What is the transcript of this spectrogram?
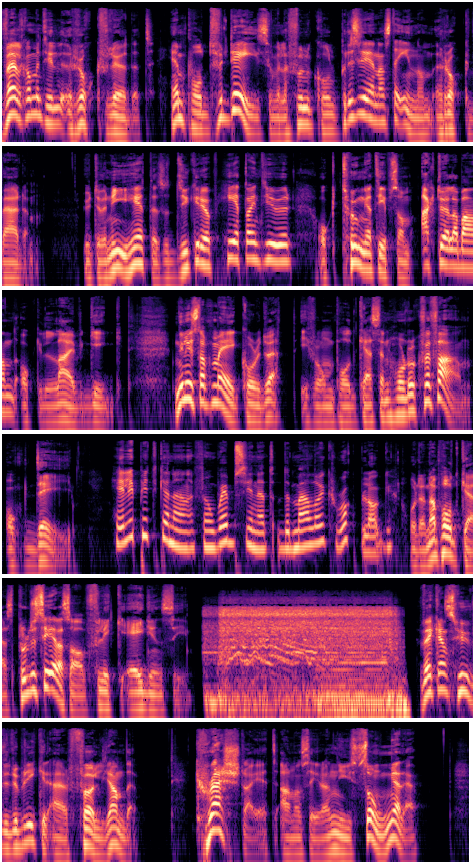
Välkommen till Rockflödet, en podd för dig som vill ha full koll på det senaste inom rockvärlden. Utöver nyheter så dyker det upp heta intervjuer och tunga tips om aktuella band och live-gig. Ni lyssnar på mig, Kåre Duett, ifrån podcasten Hårdrock för fan och dig. Heli Pitkanen från webbsinnet The Maloik Rockblog. Och denna podcast produceras av Flick Agency. Veckans huvudrubriker är följande. Crash Diet annonserar en ny sångare.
